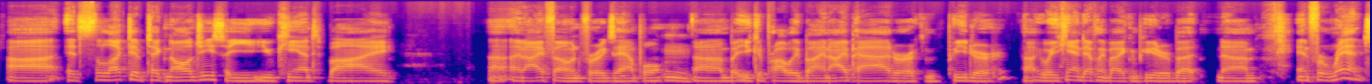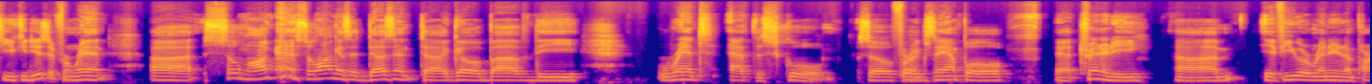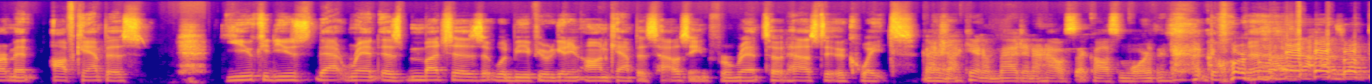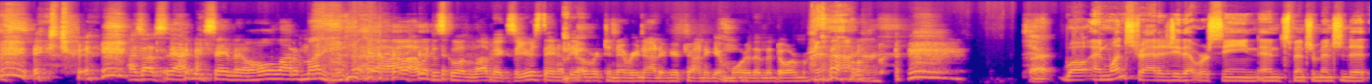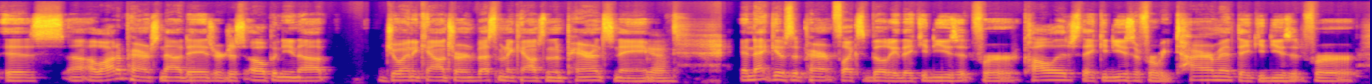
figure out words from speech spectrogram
Uh, it's selective technology, so you you can't buy uh, an iPhone, for example, Mm. um, but you could probably buy an iPad or a computer. Uh, well, you can definitely buy a computer, but um, and for rent, you could use it for rent uh, so long so long as it doesn't uh, go above the rent at the school. So, for Gotcha. example, at Trinity, um, if you were renting an apartment off campus, you could use that rent as much as it would be if you were getting on campus housing for rent. So it has to equate. gosh, Yeah. I can't imagine a house that costs more than a dorm. I was about to- It's. I was about to say, I'd be saving a whole lot of money. Yeah, I, I went to school in Lubbock, so you're staying at the Overton every night if you're trying to get more than the dorm room. but Well, and one strategy that we're seeing, and Spencer mentioned it, is uh, a lot of parents nowadays are just opening up joint accounts or investment accounts in the parent's name. yeah, And that gives the parent flexibility. They could use it for college, they could use it for retirement, they could use it for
